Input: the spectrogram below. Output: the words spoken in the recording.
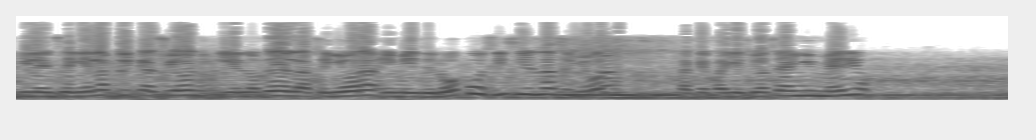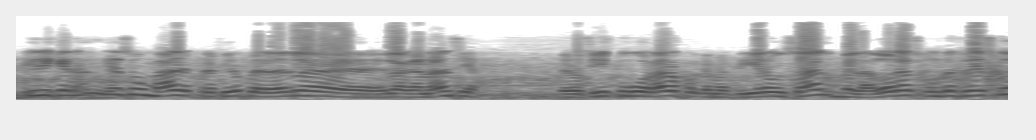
Y le enseñé la aplicación y el nombre de la señora y me dice, no, pues sí, sí es la señora, la que falleció hace año y medio. Y dije, no, ya su madre, prefiero perder la, la ganancia. Pero sí estuvo raro porque me pidieron sal, veladoras, un refresco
